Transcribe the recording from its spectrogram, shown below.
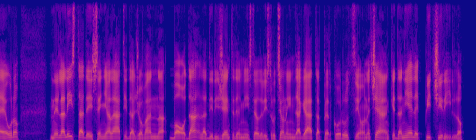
euro. Nella lista dei segnalati da Giovanna Boda, la dirigente del Ministero dell'Istruzione indagata per corruzione, c'è anche Daniele Piccirillo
